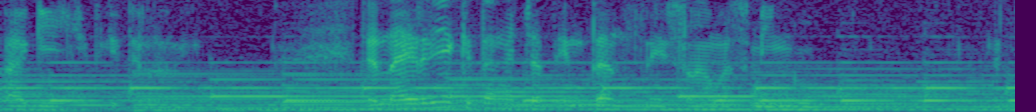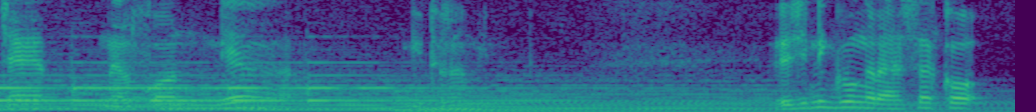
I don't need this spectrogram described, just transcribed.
pagi gitu gitu lah min. Dan akhirnya kita ngechat intens nih selama seminggu. Ngechat nelpon ya gitulah min. Dari sini gue ngerasa kok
